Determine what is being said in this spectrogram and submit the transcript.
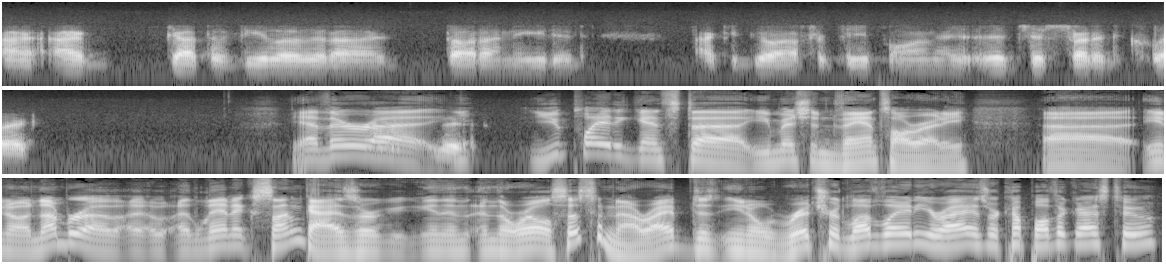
I, I got the velo that I thought I needed, I could go after people, and it, it just started to click. Yeah, they're uh, you played against uh, you mentioned Vance already. Uh, you know, a number of uh, Atlantic Sun guys are in, in the Royal system now, right? Does, you know, Richard Lovelady, right? Is there a couple other guys too?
